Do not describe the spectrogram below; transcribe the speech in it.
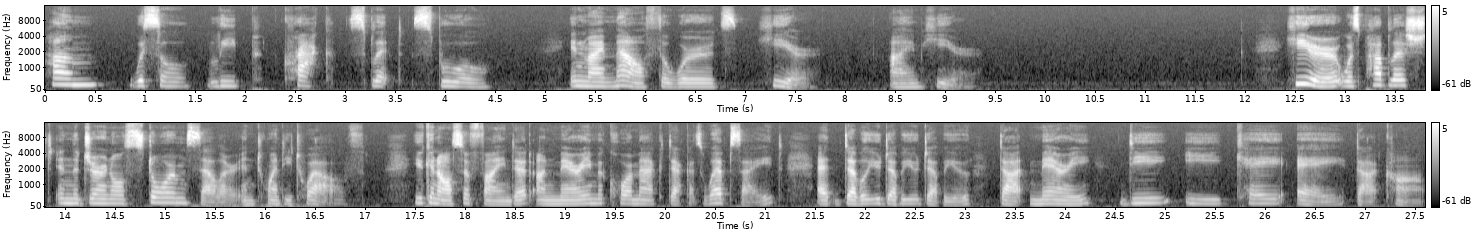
hum, whistle, leap, crack, split, spool. In my mouth, the words, Here, I'm here. Here was published in the journal Storm Cellar in 2012. You can also find it on Mary McCormack Deka's website at www.marydeka.com.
